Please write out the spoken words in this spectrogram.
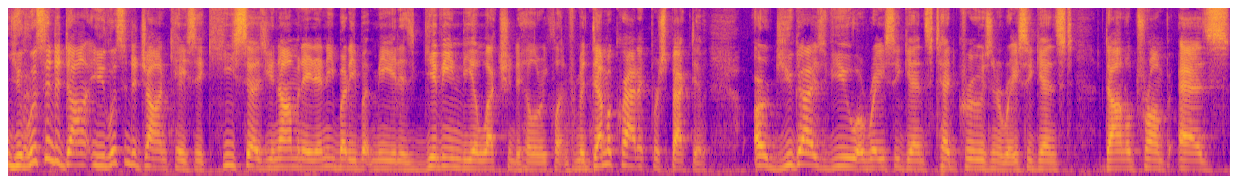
You listen to Don, you listen to John Kasich. He says you nominate anybody but me. It is giving the election to Hillary Clinton. From a Democratic perspective, or do you guys view a race against Ted Cruz and a race against Donald Trump as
